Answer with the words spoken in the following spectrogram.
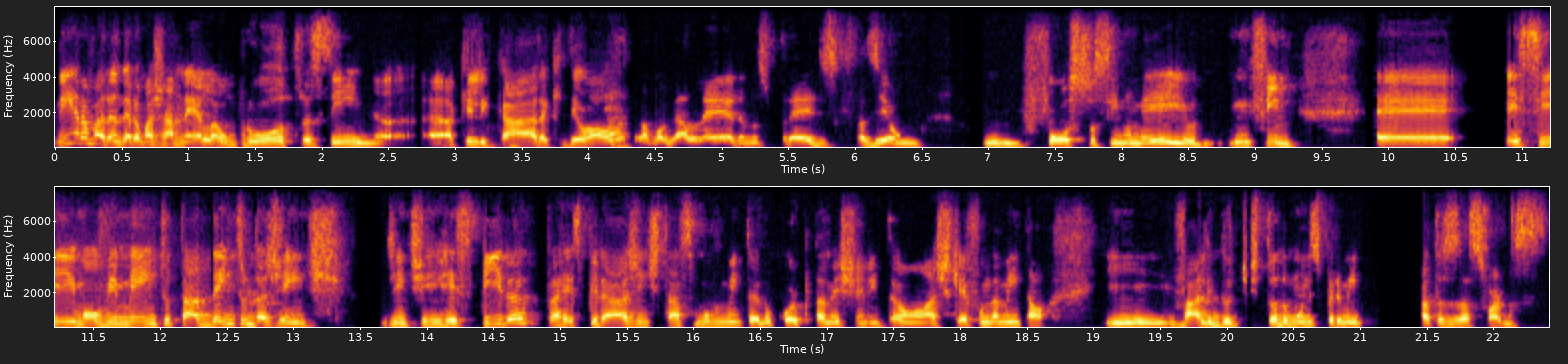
nem era varanda, era uma janela, um pro outro assim. Aquele cara que deu aula para uma galera nos prédios que fazia um, um fosso assim no meio, enfim. É, esse movimento tá dentro da gente a gente respira, para respirar a gente está se movimentando, o corpo está mexendo. Então, acho que é fundamental e válido de todo mundo experimentar todas as formas.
